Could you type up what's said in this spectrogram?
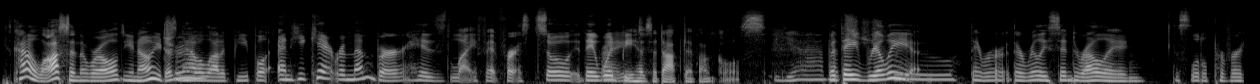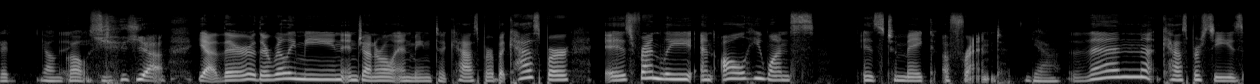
he's kind of lost in the world. You know, he doesn't have a lot of people, and he can't remember his life at first. So they would be his adoptive uncles. Yeah, but they really, true. they were they're really Cinderellaing this little perverted young ghost. yeah. Yeah, they're they're really mean in general and mean to Casper, but Casper is friendly and all he wants is to make a friend. Yeah. Then Casper sees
